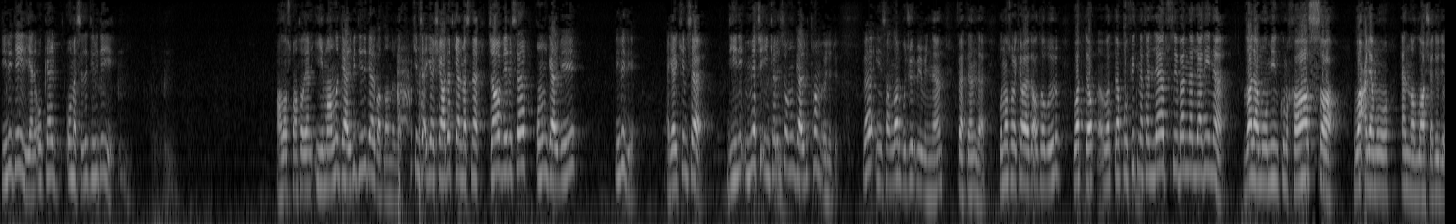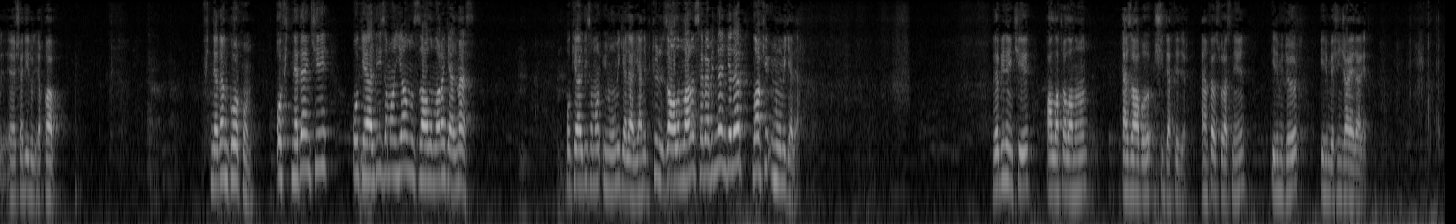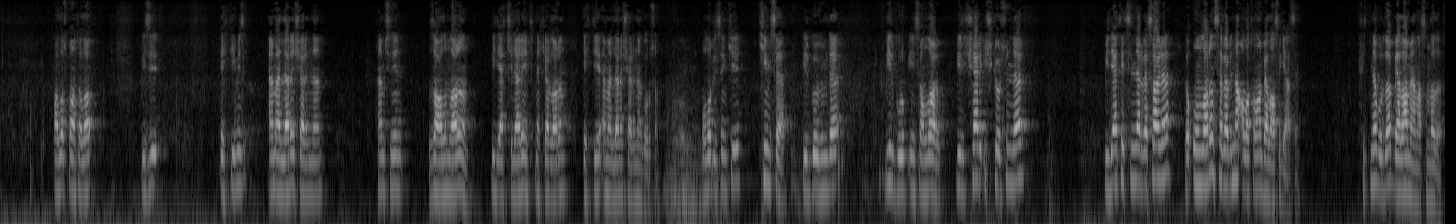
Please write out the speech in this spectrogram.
diri deyil. Yəni, o qəlb o məsələdə diri deyil. Allah subhanətə yəni imanlı qəlbi diri qəlb adlandırır. Kimsə əgər şəhadət kəlməsinə cavab verirsə, onun qəlbi diridir. Əgər kimsə dini ümumiyyətcə inkar edirsə, onun qəlbi tam ölüdür. Və insanlar bu cür bir-birindən fərqlənirlər. Bundan sonraki ayədə Allah buyurur: "Vattaqu fitnatan la tusibannallazina zalamu minkum khassa wa'lamu annallaha şədidul şədidul iqab." Fitnədən qorxun. O fitnədən ki, o gəldiyi zaman yalnız zalimlara gəlməz. O gəldiyi zaman ümumi gələr. Yəni bütün zalimların səbəbindən gələr, lakin ümumi gələr. Və bilin ki, Allah talanın əzabı şiddətlidir. Ənfəl surəsinin 24-25-ci ayələri. Allah subhanət hala bizi etdiyimiz əməllərin şərindən, həmçinin zalimların, bidətçilərin, fitnəkarların etdiyi əməllərin şərindən qorusun. Ola bilsin ki, kimsə bir qövümdə bir qrup insanlar bir şər iş görsünlər, bidət etsinlər və s. və onların səbəbindən Allah bəlası gəlsin. Fitnə burada bəla mənasındadır.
